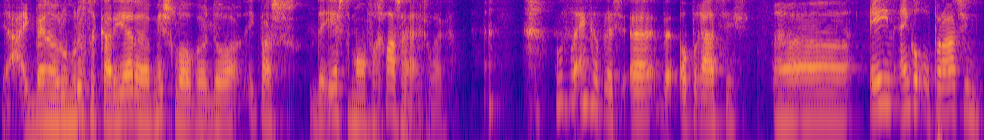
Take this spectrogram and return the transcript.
Ja, ik ben een roemruchte carrière misgelopen door... Ik was de eerste man van glas eigenlijk. Hoeveel enkel eh, operaties? Eén enkel operatie,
